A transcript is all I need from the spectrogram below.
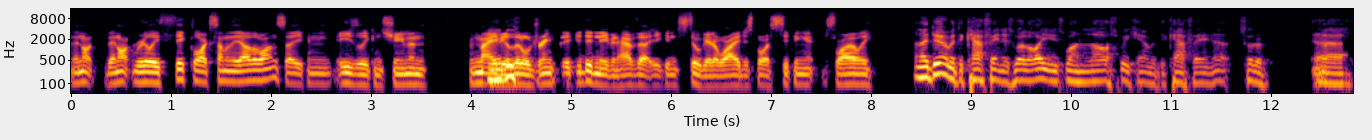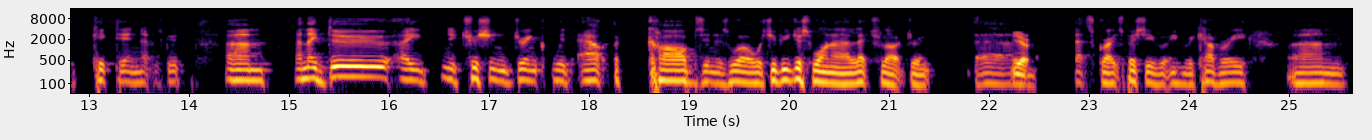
They're not they're not really thick like some of the other ones, so you can easily consume them with maybe a little drink. But if you didn't even have that, you can still get away just by sipping it slowly. And they do it with the caffeine as well. I used one last weekend with the caffeine. That sort of uh, kicked in. That was good. Um, and they do a nutrition drink without the carbs in as well, which if you just want an electrolyte drink, um, Yeah. that's great, especially in recovery. Um,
